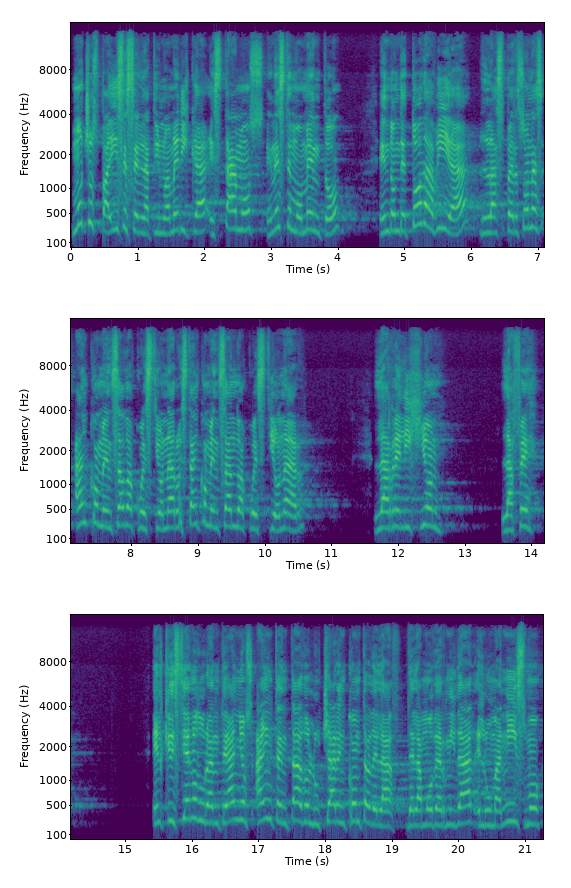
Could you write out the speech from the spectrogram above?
Muchos países en Latinoamérica estamos en este momento en donde todavía las personas han comenzado a cuestionar o están comenzando a cuestionar la religión la fe. El cristiano durante años ha intentado luchar en contra de la, de la modernidad, el humanismo,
